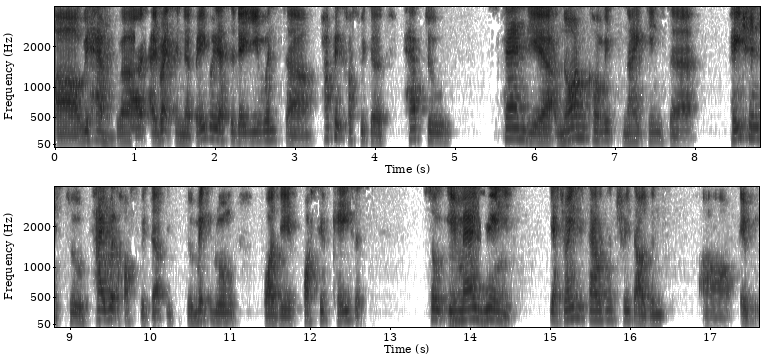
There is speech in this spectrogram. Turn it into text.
Uh, we have, uh, I read in the paper yesterday, even uh, public hospital have to send their non-COVID-19 uh, patients to private hospital to make room for the positive cases. So Mm. imagine, yes, 20,000, 3,000, uh, if,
